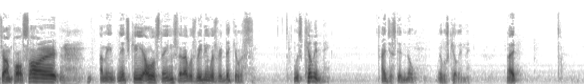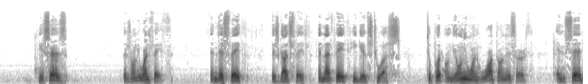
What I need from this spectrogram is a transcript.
John Paul Sartre, I mean, Nietzsche, all those things that I was reading was ridiculous. Was killing me. I just didn't know it was killing me. Right? He says, there's only one faith. And this faith is God's faith. And that faith he gives to us to put on the only one who walked on this earth and said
